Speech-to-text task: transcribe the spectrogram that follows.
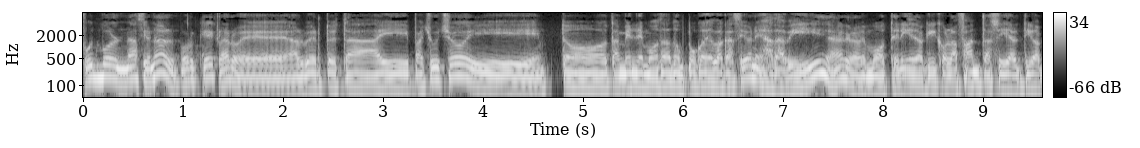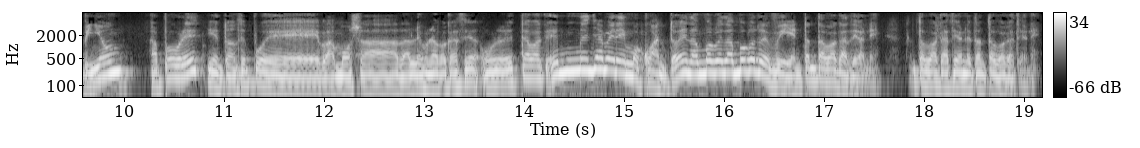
fútbol nacional, porque claro, eh, Alberto está ahí pachucho y no- también le hemos dado un poco de vacaciones a David, ¿eh? que lo hemos tenido aquí con la fantasy al tío Apiñón, al pobre, y entonces pues vamos a darle una vacación, esta vaca- eh, ya veremos cuánto, ¿eh? tampoco, tampoco se fíen, tantas vacaciones, tantas vacaciones, tantas vacaciones.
